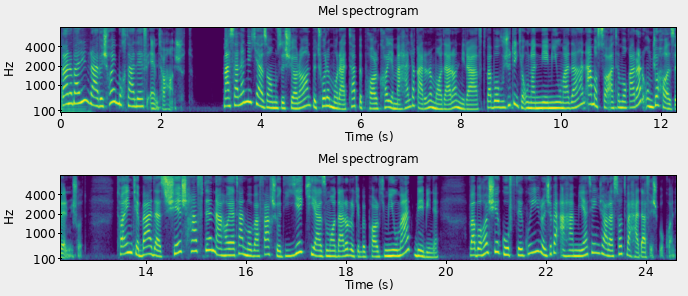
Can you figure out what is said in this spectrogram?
بنابراین روش های مختلف امتحان شد. مثلا یکی از آموزشیاران به طور مرتب به پارک های محل قرار مادران می‌رفت و با وجود اینکه اونا نمی اومدن اما ساعت مقرر اونجا حاضر می‌شد. تا اینکه بعد از شش هفته نهایتا موفق شد یکی از مادرها رو که به پارک می اومد ببینه و باهاش یه گفتگویی راجع به اهمیت این جلسات و هدفش بکنه.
